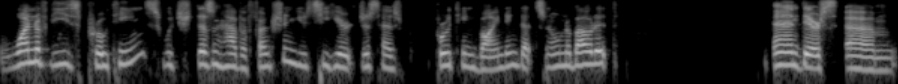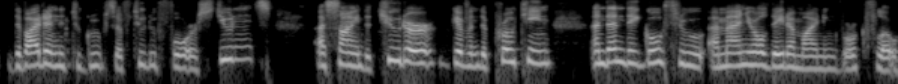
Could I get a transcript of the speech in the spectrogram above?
one of these proteins, which doesn't have a function. You see here, it just has protein binding that's known about it. And they're um, divided into groups of two to four students, assigned a tutor, given the protein, and then they go through a manual data mining workflow,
